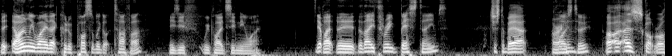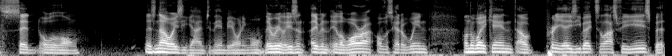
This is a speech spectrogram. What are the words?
The only way that could have possibly got tougher is if we played Sydney away. Yep. But the are they three best teams? Just about. I Close reckon. to. As Scott Roth said all along, there's no easy games in the NBL anymore. There really isn't. Even Illawarra obviously had a win on the weekend. They were pretty easy beats the last few years, but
